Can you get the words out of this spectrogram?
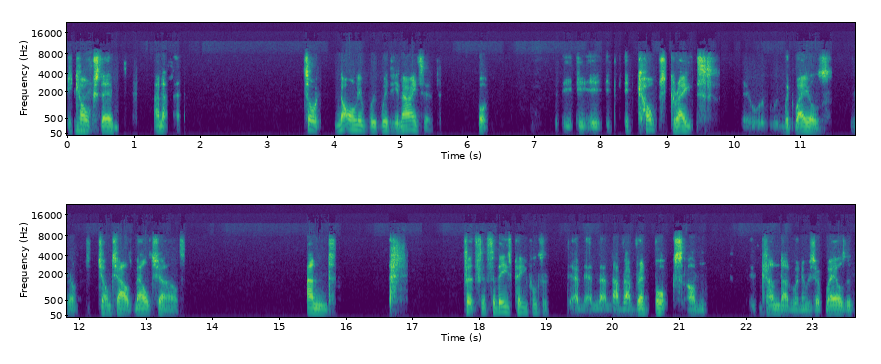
He hmm. coached mm. him, and uh, so not only with, with United, but he, he, he coached greats with Wales, you know, John Charles, Mel Charles, and for for, for these people to, I've, I've read books on Grandad when he was at Wales and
